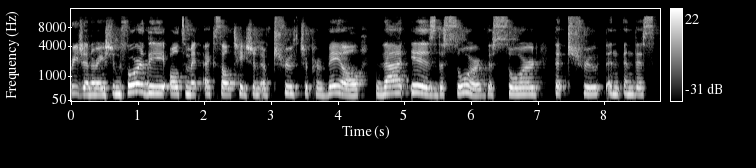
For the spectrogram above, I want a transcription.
regeneration, for the ultimate exaltation of truth to prevail. That is the sword, the sword that truth and, and this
